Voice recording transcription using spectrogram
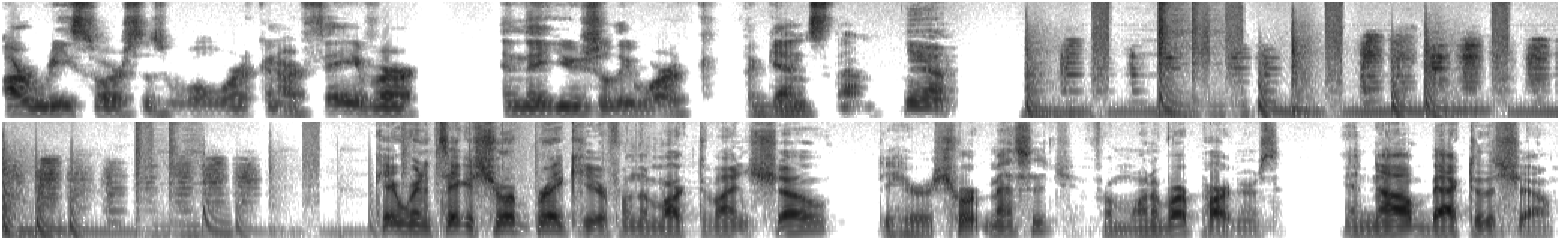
our resources will work in our favor. And they usually work against them. Yeah. Okay, we're going to take a short break here from the Mark Divine Show to hear a short message from one of our partners. And now back to the show.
